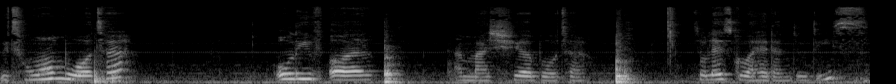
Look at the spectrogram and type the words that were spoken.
with warm water olive oil and my shea butter. So let's go ahead and do this.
